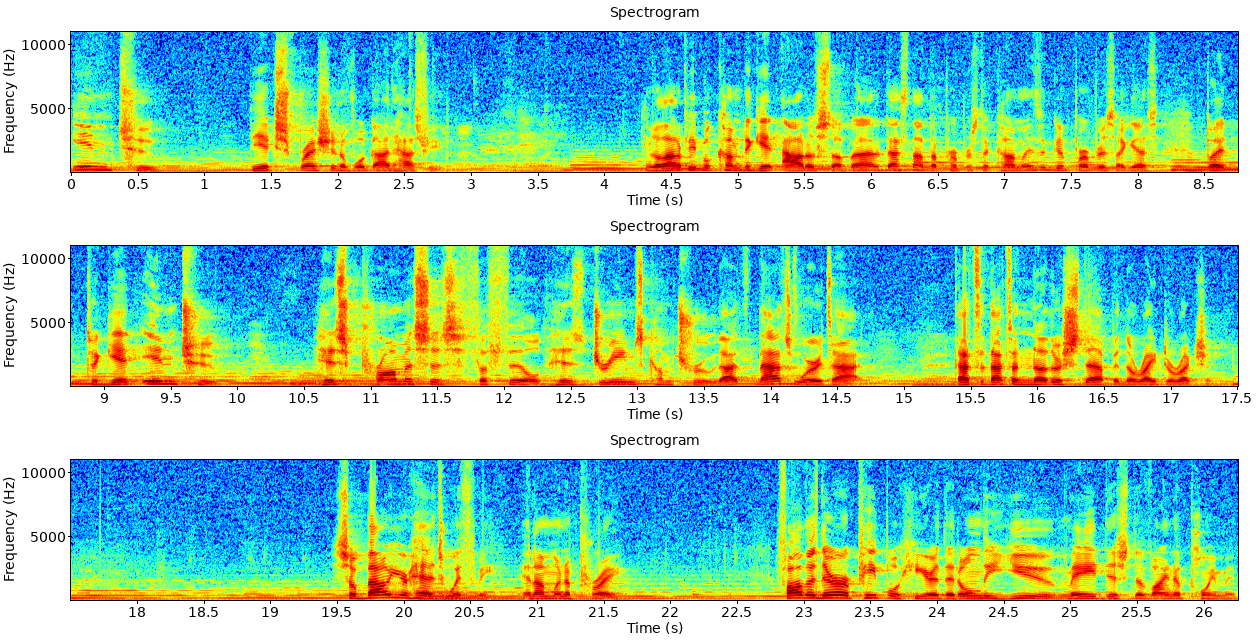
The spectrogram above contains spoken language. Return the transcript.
into the expression of what God has for you. A lot of people come to get out of stuff, but that's not the purpose to come. It's a good purpose, I guess. But to get into his promises fulfilled, his dreams come true. That, that's where it's at. That's, that's another step in the right direction. So bow your heads with me, and I'm going to pray. Father, there are people here that only you made this divine appointment.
